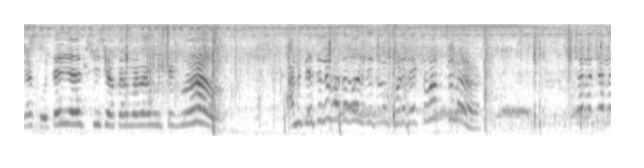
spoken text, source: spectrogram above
আমরা কোথায় যাচ্ছি সকালবেলা উঠে গো? আমি পেছনে কথা বলছি, তুমি ঘুরে দেখতে পাচ্ছ না? চলো চলো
